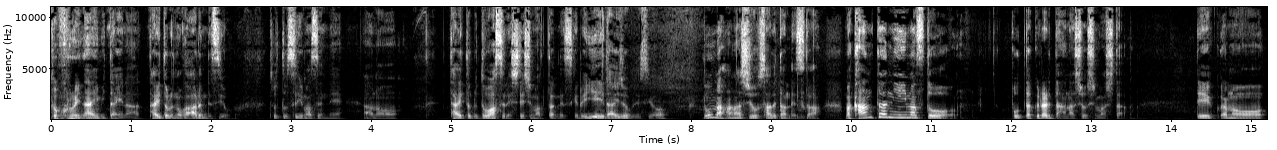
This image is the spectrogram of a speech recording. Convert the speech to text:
ところにないみたいなタイトルのがあるんですよ。ちょっとすいませんね。あの、タイトルど忘れしてしまったんですけど、いえ大丈夫ですよ。どんな話をされたんですか？まあ、簡単に言いますと、ぼったくられた話をしました。で、あの、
